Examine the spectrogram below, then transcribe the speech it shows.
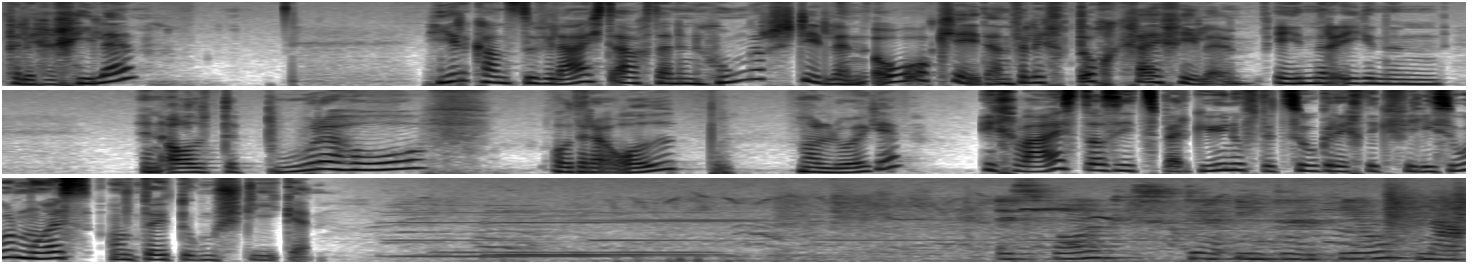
Vielleicht eine Kille. Hier kannst du vielleicht auch deinen Hunger stillen. Oh, okay, dann vielleicht doch keine Kille. Eher irgendein ein alter Bauernhof oder eine Alp. Mal schauen. Ich weiss, dass ich zu Bergün auf den Zug Richtung Filisur muss und dort umsteigen. Es folgt der Interview nach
